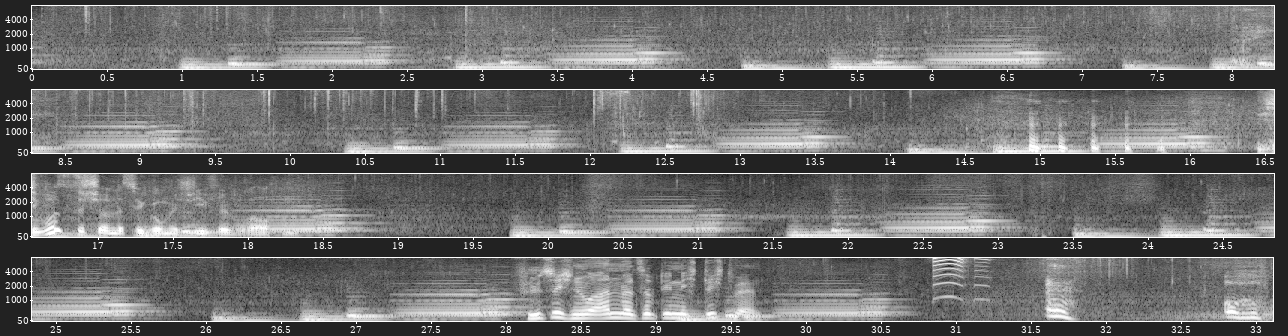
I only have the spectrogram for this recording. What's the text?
Ich wusste schon, dass wir Gummistiefel brauchen. Fühlt sich nur an, als ob die nicht dicht wären. Oh,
